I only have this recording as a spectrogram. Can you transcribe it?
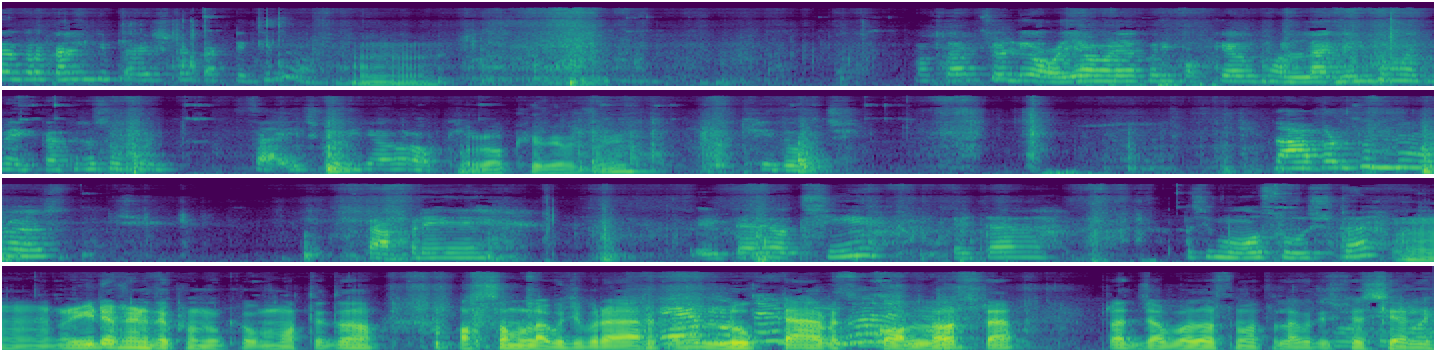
তাঙ্কর কাহিনী প্রাইসটা কাটি দিলো হুম ଆକ୍ଚୁଆଲି ଅଳିଆ ଅଳିଆ କରି ପକେଇବାକୁ ଭଲ ଲାଗେନି ମୁଁ ଏବେ ଏକାଥରେ ସବୁ ସାଇଜ କରିକି ଆଗ ରଖି ରଖି ଦେଉଛି ରଖି ଦେଉଛି ତାପରେ ତ ମୋର ତାପରେ ଏଇଟା ଅଛି ଏଇଟା ଦେଖନ୍ତୁ ମୋତେ ତ ଅସମ ଲାଗୁଛି ପୁରା ଲୁକ୍ଟା କଲର୍ଟା ପୁରା ଜବରଦସ୍ତ ମତେ ଲାଗୁଛି ସ୍ପେସିଆଲି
